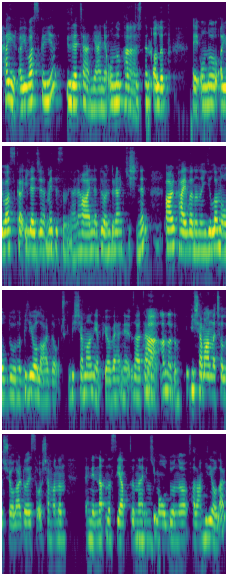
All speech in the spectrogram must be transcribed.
Hayır, ayahuasca'yı üreten yani onu kaktüsten alıp, eee, onu ayahuasca ilacı, medicine yani haline döndüren kişinin ark hayvanının yılan olduğunu biliyorlardı. Çünkü bir şaman yapıyor ve hani zaten Ha, anladım. bir şamanla çalışıyorlar. Dolayısıyla o şamanın hani na nasıl yaptığını, hani kim olduğunu falan biliyorlar.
